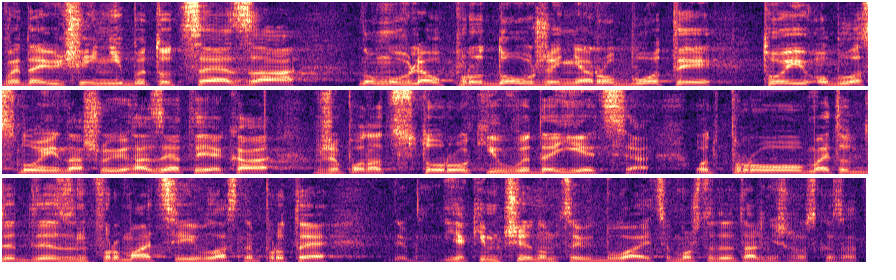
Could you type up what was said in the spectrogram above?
видаючи, нібито це за ну мовляв продовження роботи тої обласної нашої газети, яка вже понад 100 років видається. От про методи дезінформації, власне, про те, яким чином це відбувається, можете детальніше розказати.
